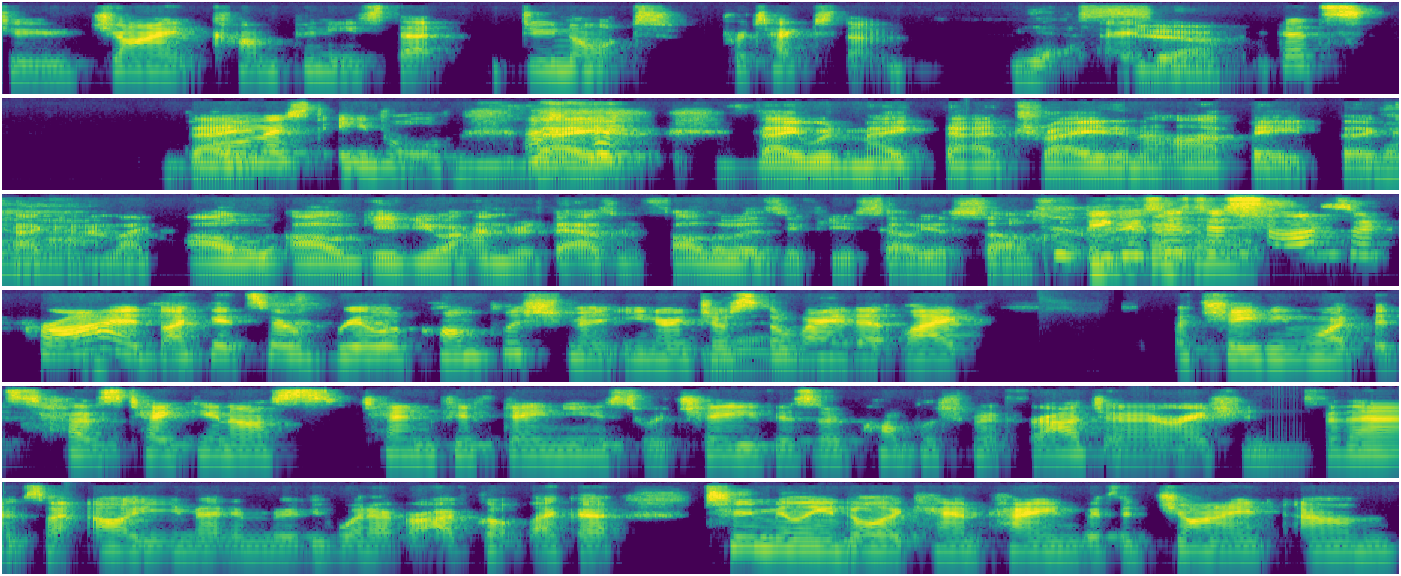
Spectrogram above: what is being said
to giant companies that do not protect them. Yes. yeah That's they almost evil. they they would make that trade in a heartbeat the Yeah. kind of like i'll i'll give you a hundred thousand followers if you sell your soul because it's a source of pride. Like it's a real accomplishment, you know, just the way that like achieving what it has taken us 10, 15 years to achieve is an accomplishment for our generation. For them, it's like, oh, you made a movie, whatever. I've got like a $2 million campaign with a giant, um,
